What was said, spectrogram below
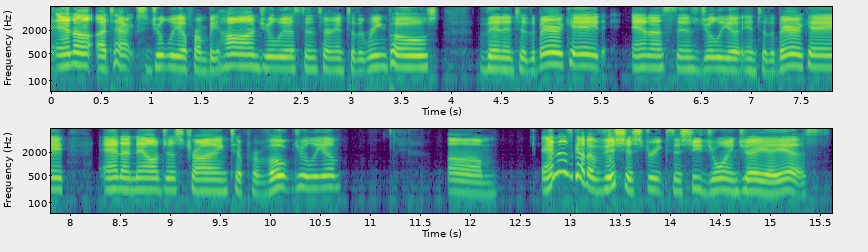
Anna attacks Julia from behind. Julia sends her into the ring post, then into the barricade. Anna sends Julia into the barricade. Anna now just trying to provoke Julia. Um, Anna's got a vicious streak since she joined JAS.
